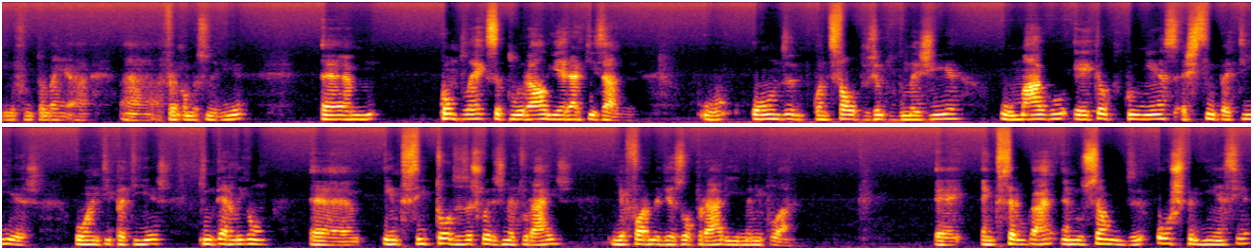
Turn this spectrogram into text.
e, no fundo, também à, à, franco-maçonaria, um, complexa, plural e hierarquizada. O, onde, quando se fala, por exemplo, de magia, o mago é aquele que conhece as simpatias ou antipatias que interligam uh, entre si todas as coisas naturais e a forma de as operar e manipular. Uh, em terceiro lugar, a noção de ou experiência,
